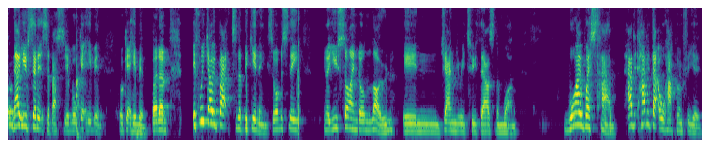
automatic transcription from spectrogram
Now you've said it, Sebastian. We'll get him in. We'll get him in. But um, if we go back to the beginning, so obviously, you know, you signed on loan in January two thousand and one. Why West Ham? How did how did that all happen for you?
